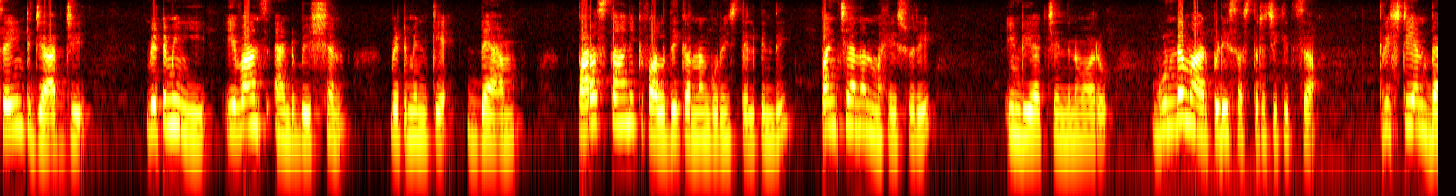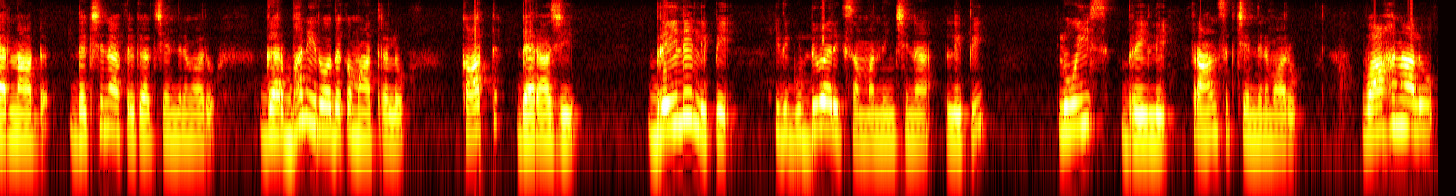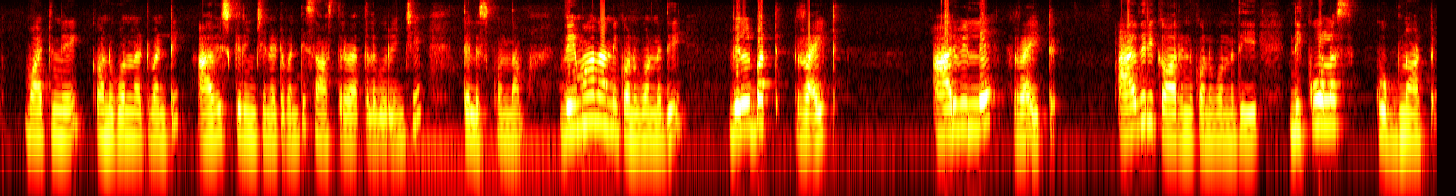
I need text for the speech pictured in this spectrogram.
Szent Gyorgyi. Vitamin E Evans and Bishop. Vitamin K Dam. పరస్థానిక ఫలదీకరణం గురించి తెలిపింది పంచానన్ మహేశ్వరి ఇండియాకు చెందినవారు. గుండె మార్పిడి శస్త్రచికిత్స. క్రిస్టియన్ బెర్నార్డ్ దక్షిణాఫ్రికాకు చెందినవారు. గర్భనిరోధక మాత్రలు. కార్ట్ డెరాజీ. బ్రెయిలీ లిపి. ఇది గుడ్డివారికి సంబంధించిన లిపి. లూయిస్ బ్రెయిలీ ఫ్రాన్స్కి చెందినవారు. వాహనాలు వాటిని కనుగొన్నటువంటి ఆవిష్కరించినటువంటి శాస్త్రవేత్తల గురించి తెలుసుకుందాం. విమానాన్ని కనుగొన్నది విల్బర్ట్ రైట్ ఆర్విల్లే రైట్. ఆవిరి కారుని కనుగొన్నది నికోలస్ కుగ్నాట్.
